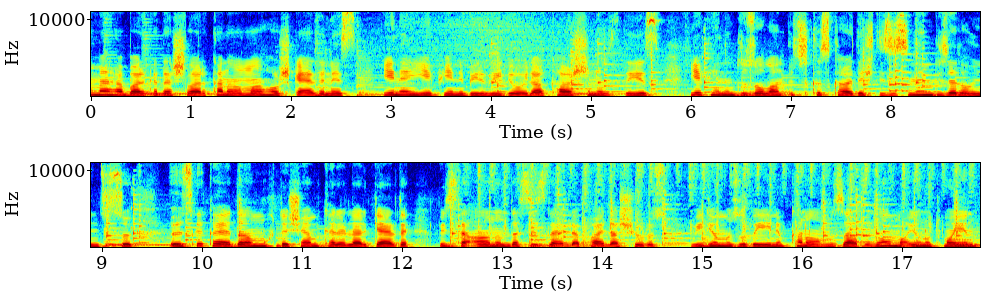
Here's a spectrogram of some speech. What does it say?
merhaba arkadaşlar kanalıma hoş geldiniz. Yine yepyeni bir videoyla karşınızdayız. Yepyeni dizi olan Üç Kız Kardeş dizisinin güzel oyuncusu Özge Kaya'dan muhteşem kareler geldi. Biz de anında sizlerle paylaşıyoruz. Videomuzu beğenip kanalımıza abone olmayı unutmayın.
